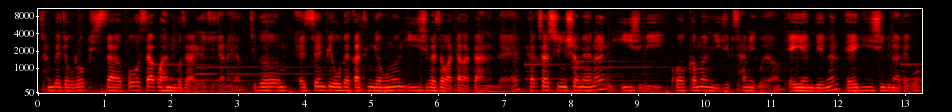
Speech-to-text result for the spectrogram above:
상대적으로 비싸고 싸고 하는 것을 알려주잖아요. 지금 S&P 500 같은 경우는 20에서 왔다 갔다 하는데 텍사스 인슈러맨은 22, 쿼컴은 23이고요. AMD는 120이나 되고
